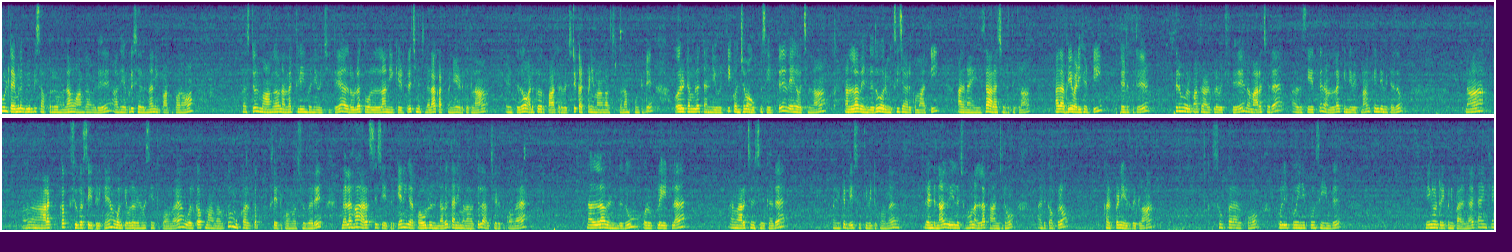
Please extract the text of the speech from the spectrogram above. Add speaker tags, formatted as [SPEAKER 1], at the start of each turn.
[SPEAKER 1] School டைமில் விரும்பி சாப்பிட்றவங்க தான் மாங்காய் வடு. அது எப்படி செய்யறதுன்னு தான் நீங்கள் பார்க்க போகிறோம் ஃபஸ்ட்டு ஒரு மாங்காவை நல்லா க்ளீன் பண்ணி வச்சுட்டு அதில் உள்ள தோலெல்லாம் நீக்கி எடுத்துட்டு சின்ன சின்னதாக கட் பண்ணி எடுத்துக்கலாம். எடுத்ததும் அடுத்து ஒரு பாத்திரம் வச்சுட்டு கட் பண்ணி மாங்காய் வச்சுருக்கலாம் போட்டுட்டு ஒரு டம்ளர் தண்ணி ஊற்றி கொஞ்சமாக உப்பு சேர்த்து வேக வச்சிடலாம். நல்லா வெந்ததும் ஒரு மிக்ஸி ஜாருக்கு மாற்றி அதை நைஸாக அரைச்சி எடுத்துக்கலாம். அதை அப்படியே வடிகட்டி எடுத்துகிட்டு திரும்ப ஒரு பாத்திரம் அடுப்பில் வச்சுட்டு நம்ம அரைச்சதை அதை சேர்த்து நல்லா கிண்டி விட்டலாம் கிண்டி விட்டதும் நான் அரை கப் சுகர் சேர்த்துருக்கேன். உங்களுக்கு எவ்வளோ வேணுமோ சேர்த்துக்கோங்க. ஒரு கப் மாங்காவுக்கு முக்கால் கப் சேர்த்துக்கோங்க சுகரு மிளகா அரைச்சி சேர்த்துருக்கேன். நீங்கள் பவுடர் இருந்தாலும் தனி மிளகாத்தூள் அரைச்சி எடுத்துக்கோங்க. நல்லா வெந்ததும் ஒரு பிளேட்டில் நம்ம அரைச்சி வச்சுருக்கிறத பண்ணிவிட்டு அப்படியே சுற்றி விட்டுக்கோங்க. ரெண்டு நாள் வெயில் வச்சுக்கோங்க நல்லா காஞ்சிரும். அதுக்கப்புறம் கட் பண்ணி எடுத்துக்கலாம். சூப்பராக இருக்கும். புளிப்பும் இனிப்பும் சேர்ந்து நீங்களும் ட்ரை பண்ணி பாருங்கள் தேங்க்யூ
